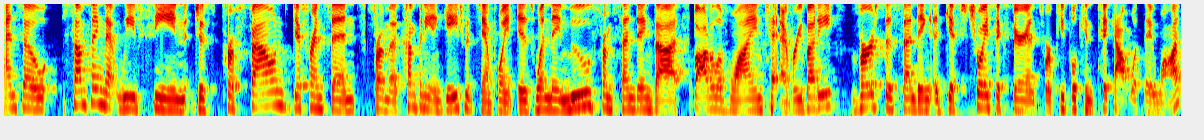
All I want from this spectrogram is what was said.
And so, something that we've seen just profound difference in from a company engagement standpoint is when they move from sending that bottle of wine to everybody versus sending a gift choice experience where people can pick out what they want.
